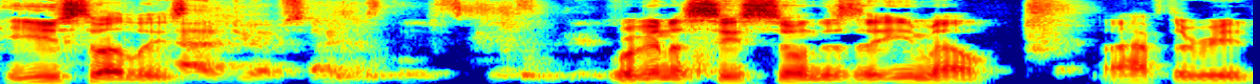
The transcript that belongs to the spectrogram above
He used to at least. How did you have science? We're going to see soon. There's an email I have to read.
